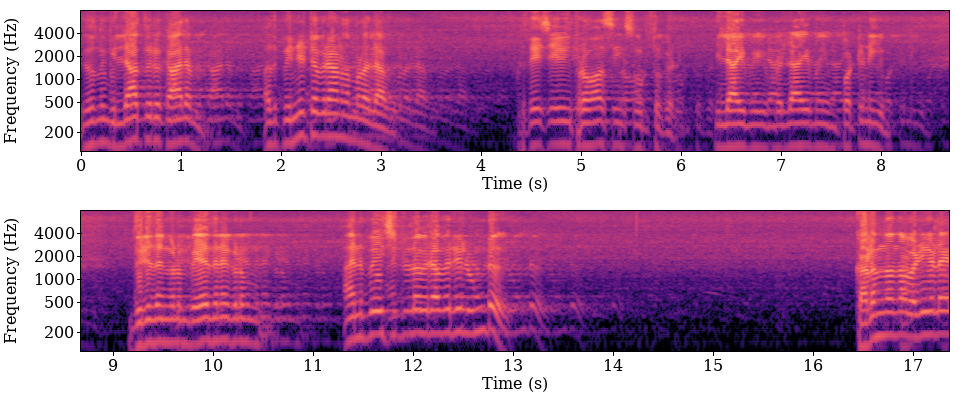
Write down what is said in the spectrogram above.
ഇതൊന്നും ഇല്ലാത്തൊരു കാലം അത് പിന്നിട്ടവരാണ് നമ്മളെല്ലാവരും. പ്രത്യേകിച്ച് ഈ പ്രവാസി സുഹൃത്തുക്കൾ ഇല്ലായ്മയും വല്ലായ്മയും പട്ടിണിയും ദുരിതങ്ങളും വേദനകളും അനുഭവിച്ചിട്ടുള്ളവർ അവരിലുണ്ട് കടന്നുവന്ന വഴികളെ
